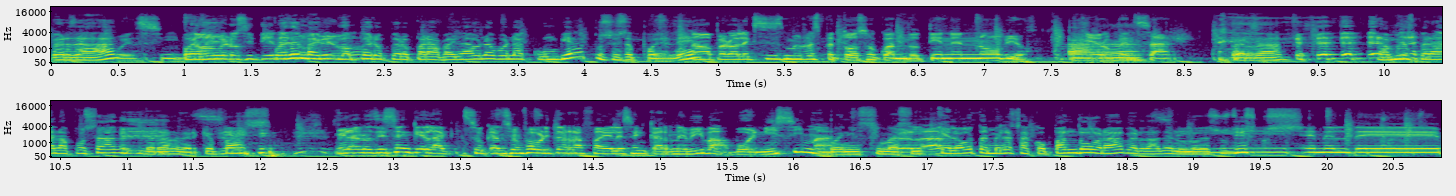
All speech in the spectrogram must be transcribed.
¿verdad? Pues sí. Pueden- No, pero si tiene pueden novio- bailar- no, pero, pero para bailar una buena cumbia, pues eso se puede. No, pero Alexis es muy respetuoso cuando tiene novio. Ah. Quiero pensar. ¿Verdad? Vamos a esperar a la posada, ¿verdad? A ver qué Sí. pasa. Mira, nos dicen que la, su canción favorita de Rafael es En Carne Viva. Buenísima. Buenísima, sí. ¿Verdad? Que luego también la sacó Pandora, ¿verdad? En uno de sus discos. En el de.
